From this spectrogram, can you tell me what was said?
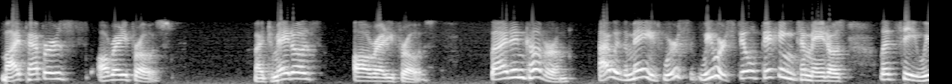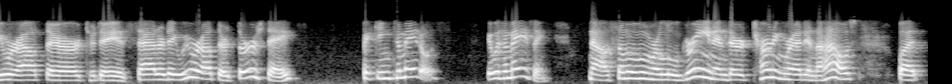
my peppers already froze. My tomatoes already froze. But I didn't cover them. I was amazed. We're, we were still picking tomatoes. Let's see, we were out there, today is Saturday, we were out there Thursday picking tomatoes. It was amazing. Now, some of them are a little green and they're turning red in the house, but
